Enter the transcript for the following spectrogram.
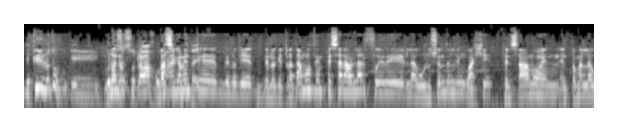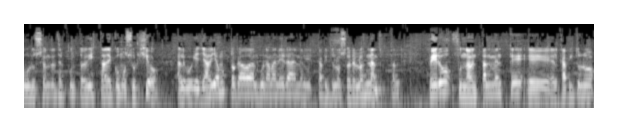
descríbelo todo, porque conoce Bueno, su trabajo. Básicamente de lo que de lo que tratamos de empezar a hablar fue de la evolución del lenguaje. Pensábamos en, en tomar la evolución desde el punto de vista de cómo surgió, algo que ya habíamos tocado de alguna manera en el capítulo sobre los Neandertal, pero fundamentalmente eh, el capítulo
